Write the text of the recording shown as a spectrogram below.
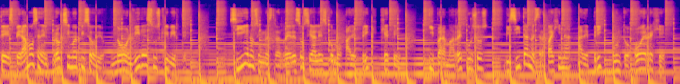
Te esperamos en el próximo episodio. No olvides suscribirte. Síguenos en nuestras redes sociales como ADEPRICGT y para más recursos visita nuestra página adepric.org.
